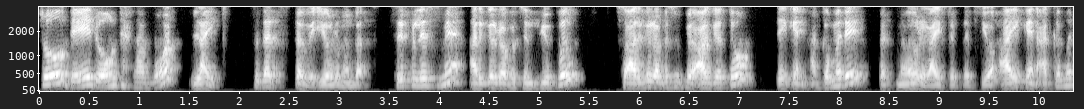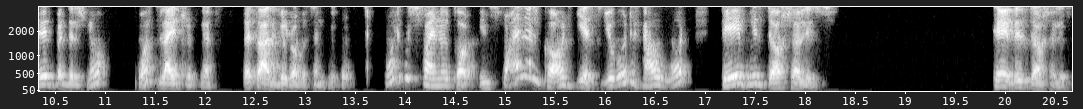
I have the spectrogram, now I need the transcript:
so they don't have what light. So that's the way you remember. Syphilis में Argyll Robertson pupil. So Argyll Robertson pupil आ गया तो they can accommodate, but no light reflex. Your eye can accommodate, but there's no what light reflex. That's Argyll Robertson pupil. What about spinal cord? In spinal cord, yes, going to have what? Tabes dorsalis. Tabes dorsalis.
